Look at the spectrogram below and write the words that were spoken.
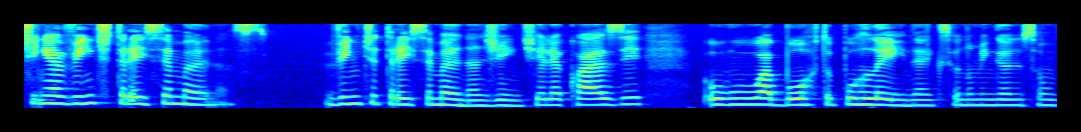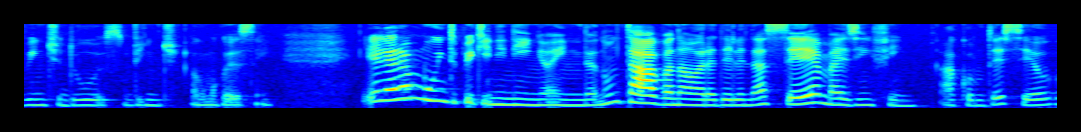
tinha 23 semanas. 23 semanas, gente. Ele é quase o aborto por lei, né? Que se eu não me engano são 22, 20, alguma coisa assim. Ele era muito pequenininho ainda, não estava na hora dele nascer, mas enfim, aconteceu.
